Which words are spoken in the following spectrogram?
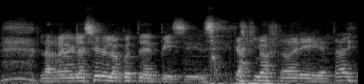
la revelación el locote de Pisces. Carlos Rodríguez, ¿está bien?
